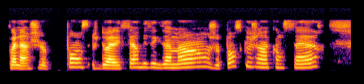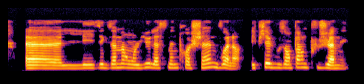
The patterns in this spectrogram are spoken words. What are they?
voilà, je pense, je dois aller faire des examens, je pense que j'ai un cancer, euh, les examens ont lieu la semaine prochaine, voilà. Et puis elle vous en parle plus jamais.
